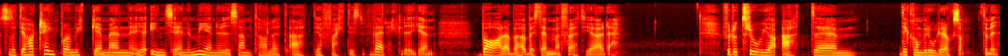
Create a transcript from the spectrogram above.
som sagt, jag har tänkt på det mycket men jag inser ännu mer nu i samtalet att jag faktiskt verkligen bara behöver bestämma för att göra det. För då tror jag att eh, det kommer bli roligare också för mig.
